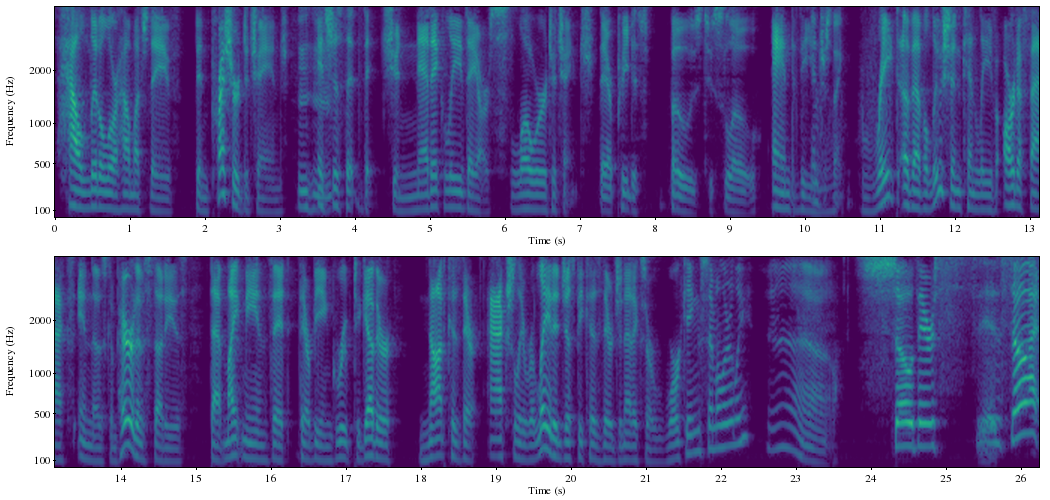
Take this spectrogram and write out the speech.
how little or how much they've been pressured to change Mhm. it's just that, that genetically they are slower to change They are predisposed to slow. and the Interesting. rate of evolution can leave artifacts in those comparative studies that might mean that they're being grouped together not because they're actually related just because their genetics are working similarly Oh. So there's so I,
